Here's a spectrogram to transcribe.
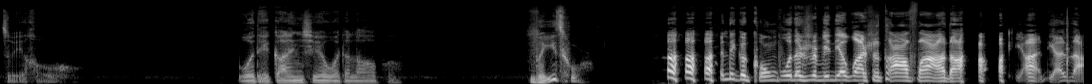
最后，我得感谢我的老婆。没错。哈哈哈，那个恐怖的视频电话是他发的。哎呀天哪！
